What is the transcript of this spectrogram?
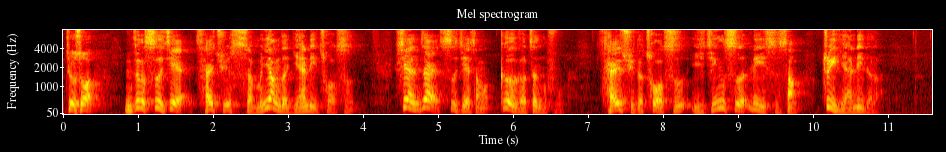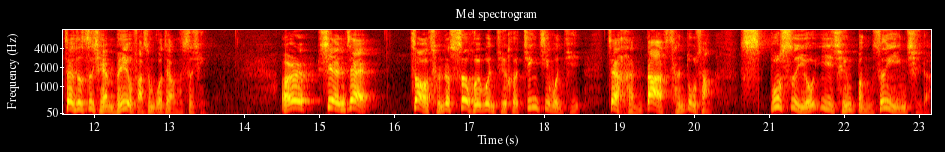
就是说你这个世界采取什么样的严厉措施？现在世界上各个政府。采取的措施已经是历史上最严厉的了，在这之前没有发生过这样的事情，而现在造成的社会问题和经济问题，在很大程度上是不是由疫情本身引起的，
